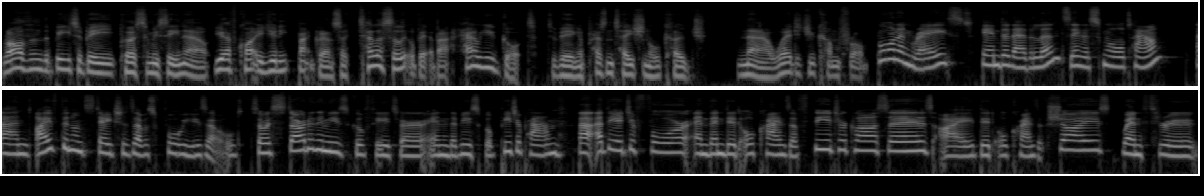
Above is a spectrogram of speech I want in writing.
rather than the B2B person we see now, you have quite a unique background. So tell us a little bit about how you got to being a presentational coach now. Where did you come from? Born and raised in the Netherlands in a small town. And I've been on stage since I was four years old. So I started in musical theatre in the musical Peter Pan uh, at the age of four, and then did all kinds of theatre classes. I did all kinds of shows, went through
